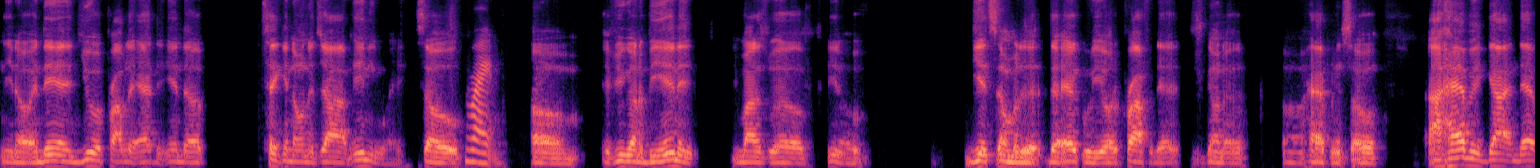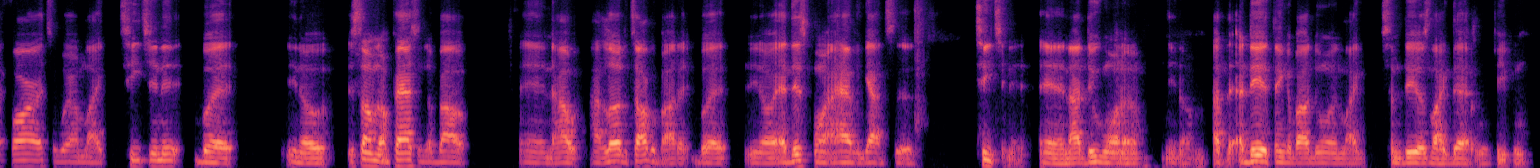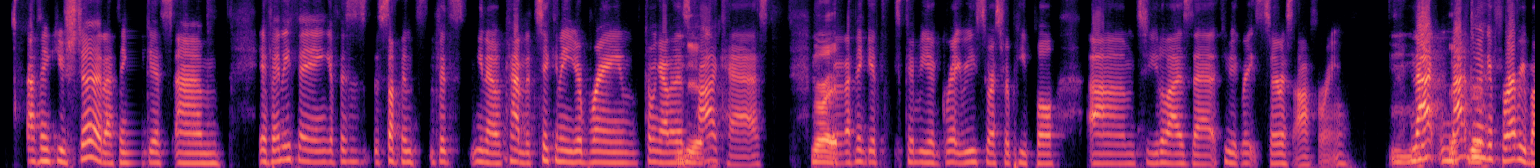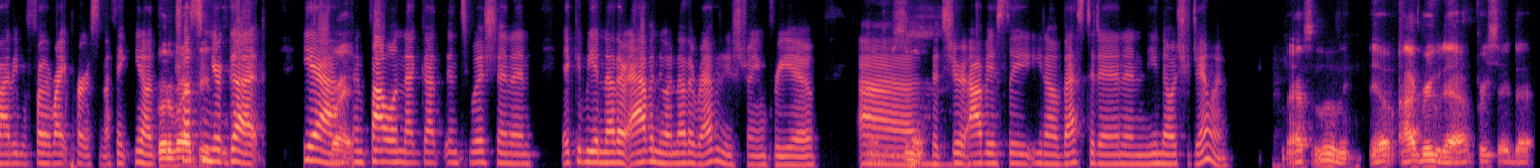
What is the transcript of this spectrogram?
you know, and then you'll probably have to end up taking on the job anyway. So Right. um, if you're gonna be in it, you might as well, you know, get some of the, the equity or the profit that is gonna uh, happen. So I haven't gotten that far to where I'm like teaching it, but you know, it's something I'm passionate about and I I love to talk about it. But you know, at this point I haven't got to teaching it. And I do want to, you know, I, I did think about doing like some deals like that with people. I think you should. I think it's um if anything, if this is something if it's, you know, kind of ticking in your brain coming out of this yeah. podcast. Right. I think it could be a great resource for people um to utilize that. It could be a great service offering. Mm-hmm. Not That's not doing it for everybody, but for the right person. I think, you know, trusting right your gut. Yeah. Right. And following that gut intuition. And it could be another avenue, another revenue stream for you uh, that you're obviously, you know, vested in and you know what you're doing. Absolutely. Yep. I agree with that. I appreciate that.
